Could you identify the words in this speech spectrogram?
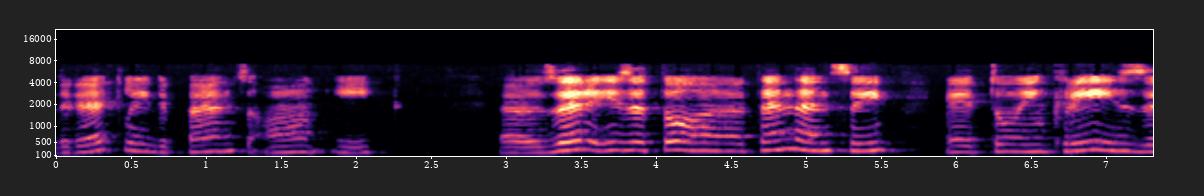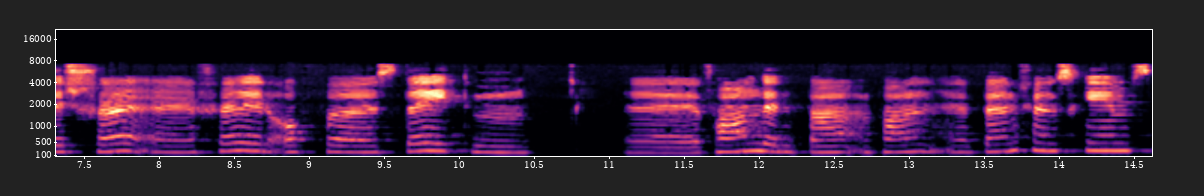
directly depends on it. Uh, there is a uh, tendency uh, to increase the share, share of state um, uh, funded uh, pension schemes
